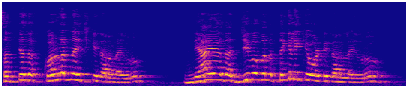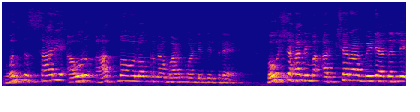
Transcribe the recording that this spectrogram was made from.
ಸತ್ಯದ ಕೊರಳನ್ನ ಹೆಚ್ಚಿದಾರಲ್ಲ ಇವರು. ನ್ಯಾಯದ ಜೀವವನ್ನು ತೆಗಿಲಿಕ್ಕೆ ಹೊರಟಿದಾರಲ್ಲ ಇವರು. ಒಂದು ಸಾರಿ ಅವರು ಆತ್ಮಾವಲೋಕನ ಮಾಡ್ಕೊಂಡಿದ್ದಿದ್ರೆ ಬಹುಶಃ ನಿಮ್ಮ ಅಕ್ಷರ ಮೀಡಿಯಾದಲ್ಲಿ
